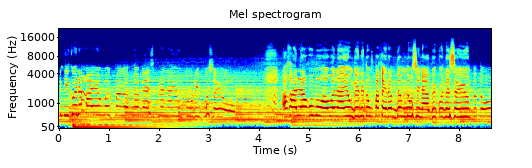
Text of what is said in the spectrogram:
Hindi ko na kayang magpanggap na best friend na yung turing ko sa'yo. Akala ko mawawala yung ganitong pakiramdam nung sinabi ko na sa'yo yung totoo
